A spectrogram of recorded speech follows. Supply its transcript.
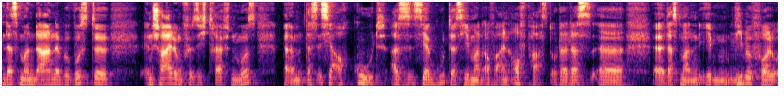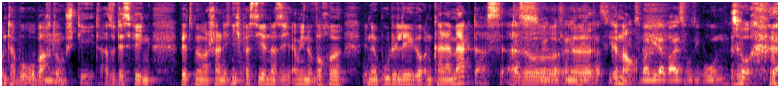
dass man da eine bewusste Entscheidung für sich treffen muss. Ähm, das ist ja auch gut. Also es ist ja gut, dass jemand auf einen aufpasst oder dass, äh, äh dass man eben mhm. liebevoll unter Beobachtung mhm. steht. Also deswegen wird es mir wahrscheinlich nicht mhm. passieren, dass ich irgendwie eine Woche in der Bude lege und keiner merkt das. Also, das wird wahrscheinlich äh, nicht passieren, genau. Weil jeder weiß, wo sie wohnen. So, ja.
